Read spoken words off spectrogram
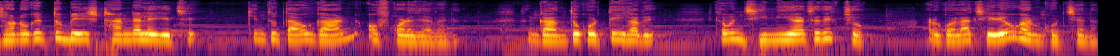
ঝনকের তো বেশ ঠান্ডা লেগেছে, কিন্তু তাও গান অফ করা যাবে না। গান তো করতেই হবে। কেমন ঝিমিয়ে আছে দেখছ? আর গলা ছেড়েও গান করছে না।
